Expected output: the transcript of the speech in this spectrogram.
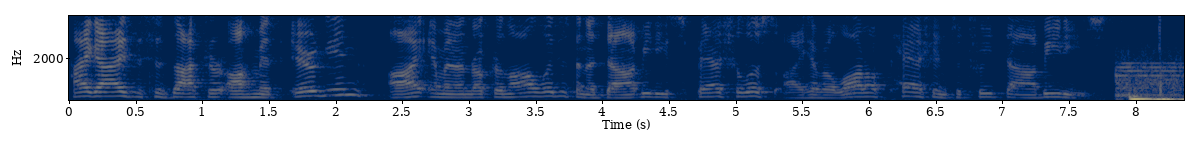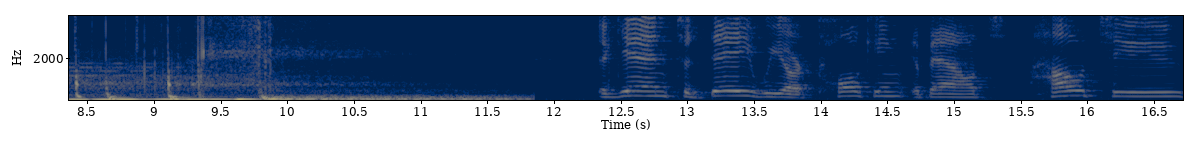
Hi guys, this is Dr. Ahmet Ergin. I am an endocrinologist and a diabetes specialist. I have a lot of passion to treat diabetes. Again, today we are talking about how to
